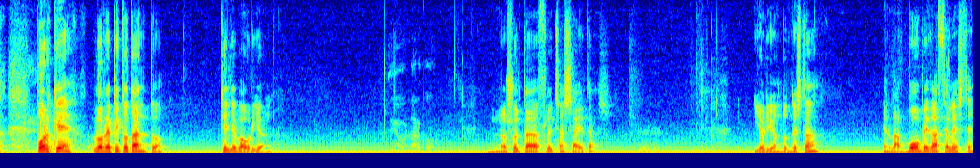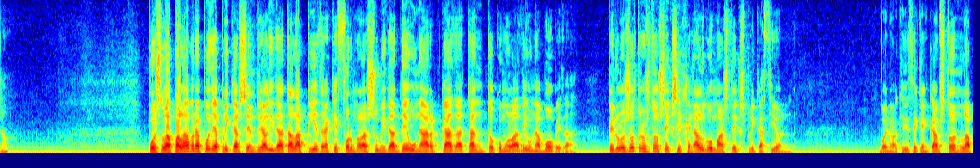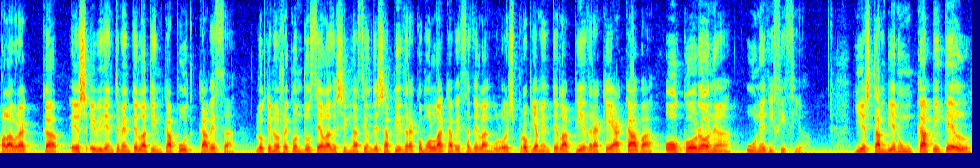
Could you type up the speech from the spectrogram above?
¿Por qué lo repito tanto? ¿Qué lleva Orión? un arco. ¿No suelta flechas, saetas? ¿Y Orión dónde está? En la bóveda celeste, ¿no? Pues la palabra puede aplicarse en realidad a la piedra que forma la sumidad de una arcada tanto como la de una bóveda, pero los otros dos exigen algo más de explicación. Bueno, aquí dice que en capstone la palabra cap es evidentemente latín caput, cabeza, lo que nos reconduce a la designación de esa piedra como la cabeza del ángulo, es propiamente la piedra que acaba o corona un edificio. Y es también un capitel,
